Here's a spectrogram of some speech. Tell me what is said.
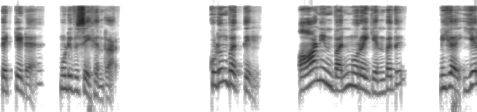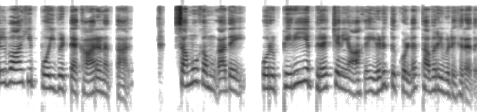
பெற்றிட முடிவு செய்கின்றாள். குடும்பத்தில் ஆணின் வன்முறை என்பது மிக இயல்பாகி போய்விட்ட காரணத்தால் சமூகம் அதை ஒரு பெரிய பிரச்சனையாக எடுத்துக்கொள்ள தவறிவிடுகிறது.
